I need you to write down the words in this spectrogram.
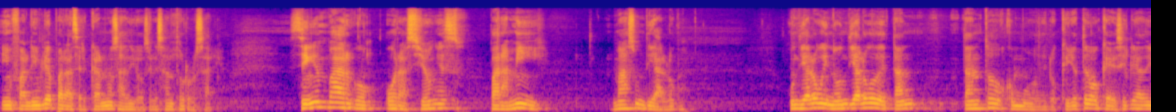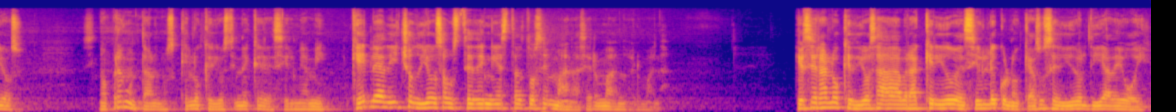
infalible para acercarnos a Dios, el Santo Rosario. Sin embargo, oración es para mí más un diálogo un diálogo y no un diálogo de tan, tanto como de lo que yo tengo que decirle a Dios, sino preguntarnos qué es lo que Dios tiene que decirme a mí. ¿Qué le ha dicho Dios a usted en estas dos semanas, hermano, hermana? ¿Qué será lo que Dios habrá querido decirle con lo que ha sucedido el día de hoy,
